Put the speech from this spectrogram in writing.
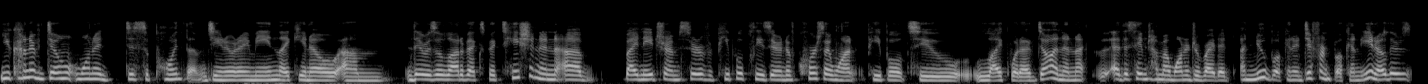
you kind of don't want to disappoint them. Do you know what I mean? Like, you know, um, there was a lot of expectation, and uh, by nature, I'm sort of a people pleaser, and of course, I want people to like what I've done. And I, at the same time, I wanted to write a, a, new book and a different book. And you know, there's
